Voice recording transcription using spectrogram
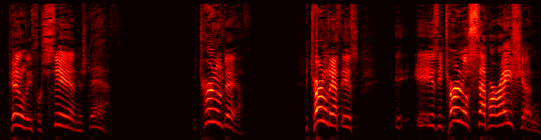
The penalty for sin is death eternal death. Eternal death is, is eternal separation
